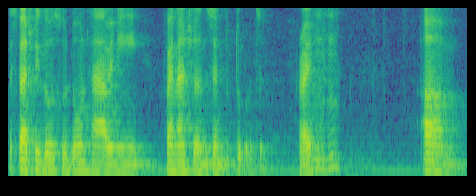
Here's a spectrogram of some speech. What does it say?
especially those who don't have any financial incentive towards it, right? Mm-hmm. Um,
